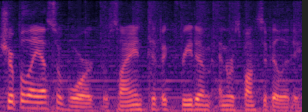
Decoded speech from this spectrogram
AAAS Award for Scientific Freedom and Responsibility.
